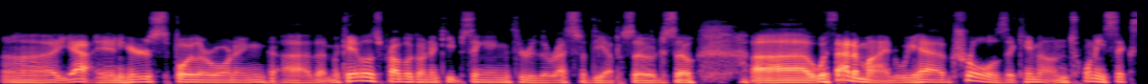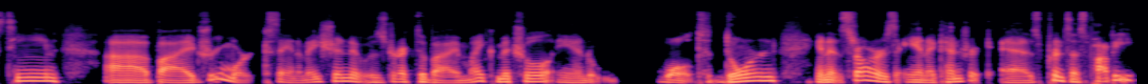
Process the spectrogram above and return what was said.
Uh, yeah, and here's spoiler warning uh, that Michaela is probably going to keep singing through the rest of the episode. So, uh, with that in mind, we have Trolls that came out in 2016 uh, by DreamWorks Animation. It was directed by Mike Mitchell and Walt Dohrn, and it stars Anna Kendrick as Princess Poppy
